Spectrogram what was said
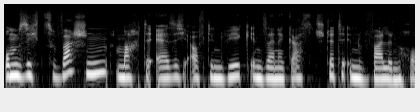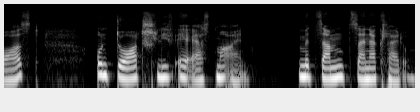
Um sich zu waschen, machte er sich auf den Weg in seine Gaststätte in Wallenhorst und dort schlief er erstmal ein, mitsamt seiner Kleidung.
